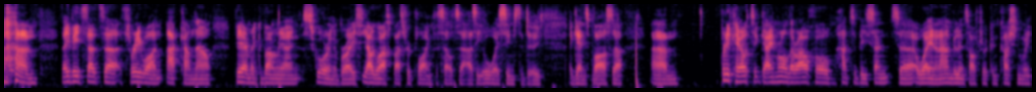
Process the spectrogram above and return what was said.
Um, they beat Celta 3 1 at Camp Nou. Pierre-Emerick Aubameyang scoring a brace. Iago Aspas replying for Celta, as he always seems to do against Barca. Um, pretty chaotic game. Ronald Araujo had to be sent uh, away in an ambulance after a concussion. We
